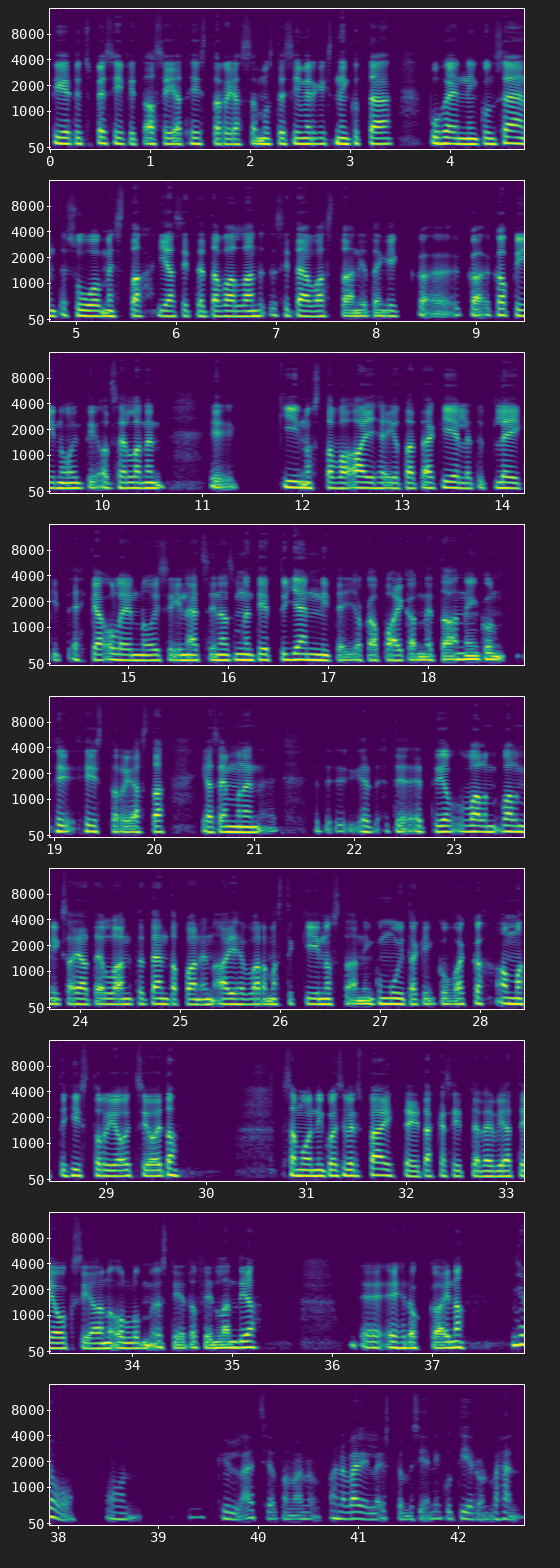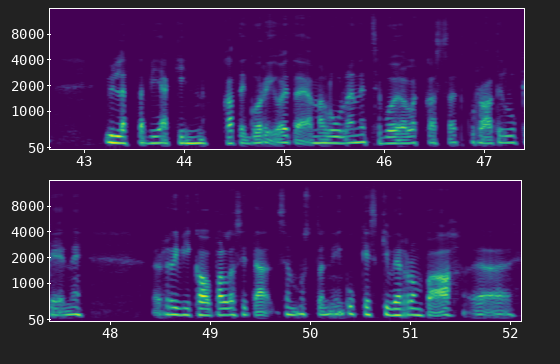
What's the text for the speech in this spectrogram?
tietyt spesifit asiat historiassa, mutta esimerkiksi niin kuin tämä puheen niin kuin sääntö Suomesta ja sitten tavallaan sitä vastaan jotenkin kapinointi on sellainen kiinnostava aihe, jota tämä kielletyt leikit ehkä olennoi siinä, että siinä on semmoinen tietty jännite, joka paikannetaan niin kuin historiasta ja semmoinen, että et, et, et jo valmiiksi ajatellaan, että tämän tapainen aihe varmasti kiinnostaa niin kuin muitakin kuin vaikka ammattihistorioitsijoita. Samoin niin kuin esimerkiksi päihteitä käsitteleviä teoksia on ollut myös Tieto Finlandia e-, ehdokkaina. Joo, on Kyllä, että sieltä on aina, aina välillä just tämmöisiä niin kuin tiedon vähän yllättäviäkin kategorioita ja mä luulen, että se voi olla kanssa, että kun Raati lukee ne rivikaupalla sitä semmoista niin kuin keskiverrompaa äh,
